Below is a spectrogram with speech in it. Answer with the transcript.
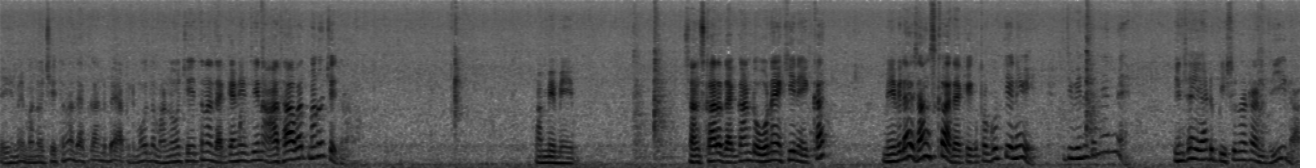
එහෙම මනෝ චේතනා දැක ගන්න බෑ අපිට. මොකද මනෝ චේතනා දැක ගැනීම තියෙන ආසාවත් මනෝ චේතනාවක්. මම මේ මේ සංස්කාර දැක ගන්න ඕනෑ කියන එකත් මේ වෙලාවේ සංස්කාරයක් ඒක ප්‍රകൃතිය නෙවෙයි. ඉතින් වෙන කමක් නැහැ. ඒ නිසා යාට පිසුනටන දීලා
